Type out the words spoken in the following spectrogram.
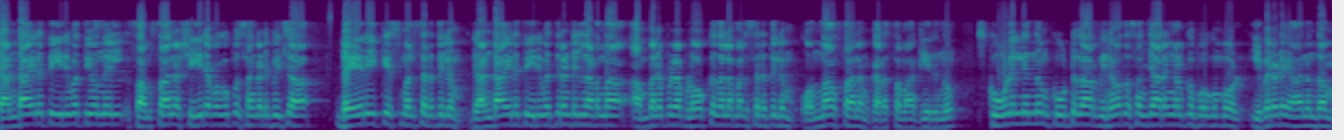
രണ്ടായിരത്തി ഇരുപത്തിയൊന്നിൽ സംസ്ഥാന ക്ഷീരവകുപ്പ് സംഘടിപ്പിച്ച ഡയറി കിസ് മത്സരത്തിലും രണ്ടായിരത്തി ഇരുപത്തിരണ്ടിൽ നടന്ന അമ്പലപ്പുഴ ബ്ലോക്ക് തല മത്സരത്തിലും ഒന്നാം സ്ഥാനം കരസ്ഥമാക്കിയിരുന്നു. സ്കൂളിൽ നിന്നും കൂട്ടുകാർ വിനോദസഞ്ചാരങ്ങൾക്ക് പോകുമ്പോൾ ഇവരുടെ ആനന്ദം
